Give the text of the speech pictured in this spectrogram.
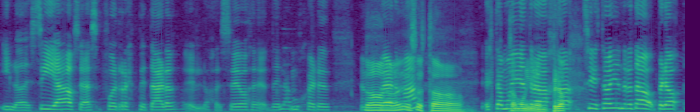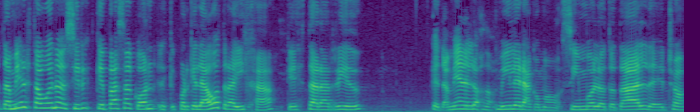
y lo decía, o sea, fue respetar eh, los deseos de, de la mujer No, enferma. no, eso está... Está muy Está bien muy bien, trabajado. pero- Sí, está bien tratado. Pero también está bueno decir qué pasa con. Porque la otra hija, que es Tara Reid, que también en los 2000 era como símbolo total. De hecho,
